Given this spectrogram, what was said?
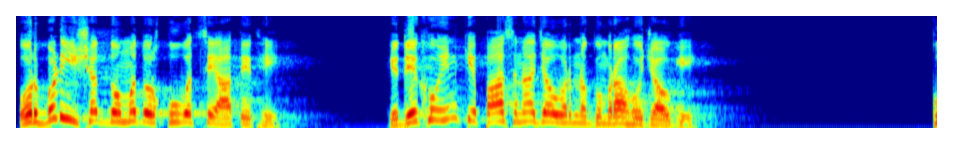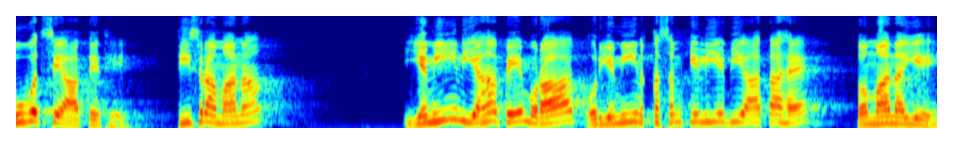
اور بڑی شد و مد اور قوت سے آتے تھے۔ کہ دیکھو ان کے پاس نہ جاؤ ورنہ گمراہ ہو جاؤ گے۔ قوت سے آتے تھے۔ تیسرا معنی، یمین یہاں پہ مراد اور یمین قسم کے لیے بھی آتا ہے۔ تو مانا یہ،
